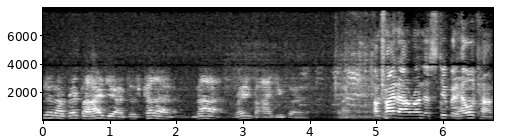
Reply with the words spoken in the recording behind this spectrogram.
Dude, I'm right behind you. I'm just kind of not right behind you, but. I'm trying to outrun this stupid helicopter.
